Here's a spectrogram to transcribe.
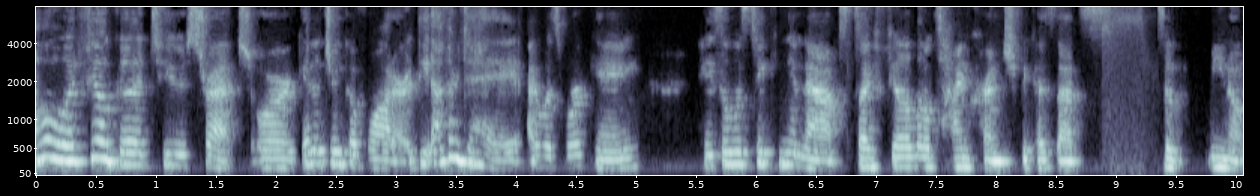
oh, it'd feel good to stretch or get a drink of water. The other day I was working Hazel was taking a nap, so I feel a little time crunch because that's the you know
